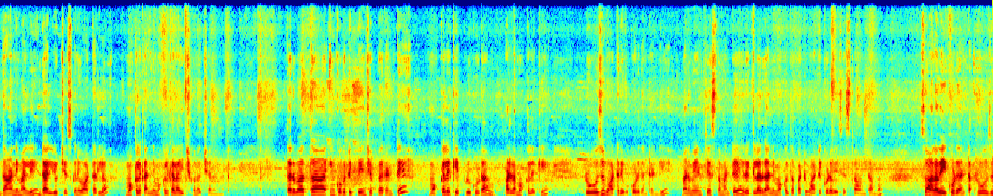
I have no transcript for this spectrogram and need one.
దాన్ని మళ్ళీ డైల్యూట్ చేసుకుని వాటర్లో మొక్కలకి అన్ని మొక్కలకి అలా ఇచ్చుకొని వచ్చాను అనమాట తర్వాత ఇంకొక టిప్ ఏం చెప్పారంటే మొక్కలకి ఎప్పుడు కూడా పళ్ళ మొక్కలకి రోజు వాటర్ ఇవ్వకూడదంటండి. మనం ఏం చేస్తామంటే రెగ్యులర్గా అన్ని మొక్కలతో పాటు వాటికి కూడా వేసేస్తూ ఉంటాము. సో అలా వేయకూడదంట. రోజు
